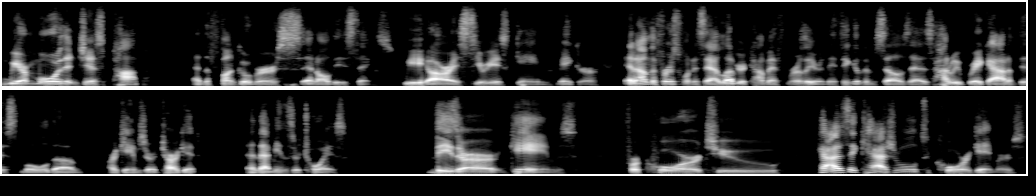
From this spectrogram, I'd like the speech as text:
We are more than just pop and the Funkoverse and all these things. We are a serious game maker. And I'm the first one to say I love your comment from earlier. They think of themselves as how do we break out of this mold of our games are a target, and that means they're toys. These are games for core to I would say casual to core gamers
